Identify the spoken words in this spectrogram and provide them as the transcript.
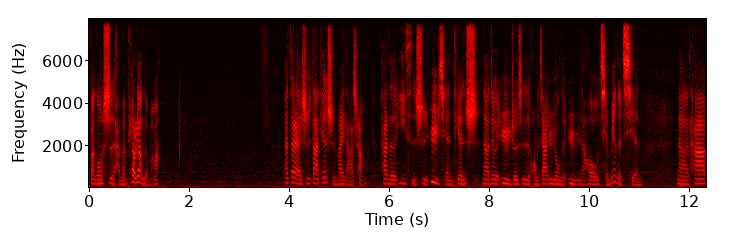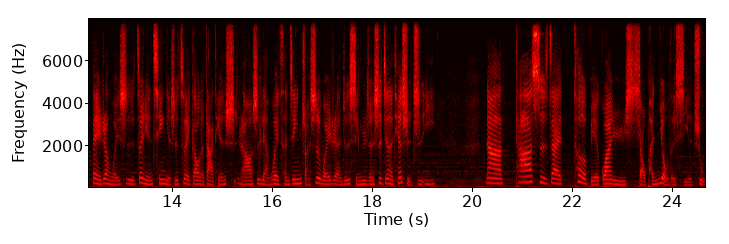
办公室还蛮漂亮的嘛。那再来是大天使麦达场，它的意思是御前天使，那这个御就是皇家御用的御，然后前面的前。那他被认为是最年轻也是最高的大天使，然后是两位曾经转世为人，就是行于人世间的天使之一。那他是在特别关于小朋友的协助，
